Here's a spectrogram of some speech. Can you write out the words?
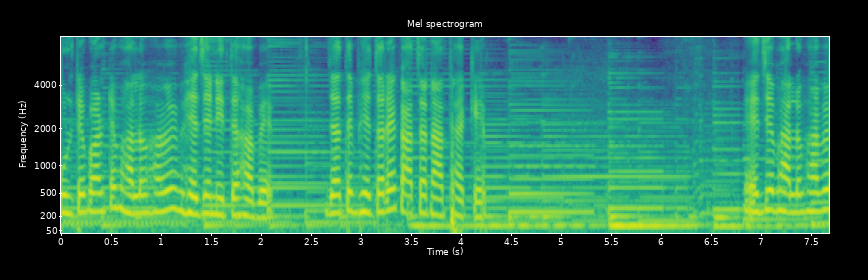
উল্টে পাল্টে ভালোভাবে ভেজে নিতে হবে, যাতে ভেতরে কাঁচা না থাকে। এই যে ভালোভাবে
